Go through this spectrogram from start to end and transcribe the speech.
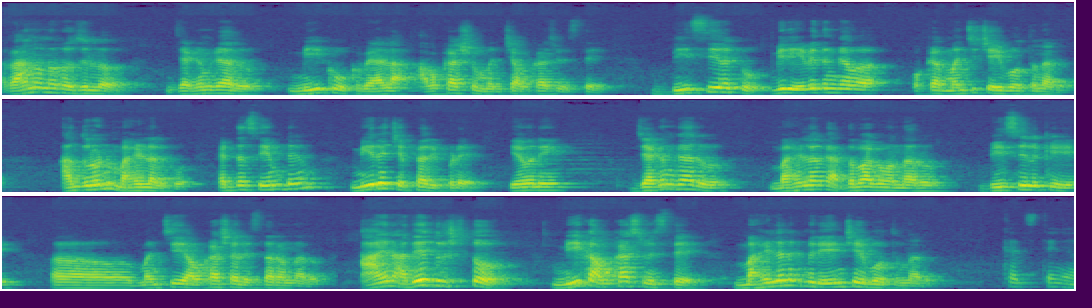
రానున్న రోజుల్లో జగన్ గారు మీకు ఒకవేళ అవకాశం మంచి అవకాశం ఇస్తే బీసీలకు మీరు ఏ విధంగా ఒక మంచి చేయబోతున్నారు? అందులోని మహిళలకు. అట్ ద సేమ్ టైం మీరే చెప్పారు ఇప్పుడే. ఏమని? జగన్ గారు మహిళలకు అర్ధభాగం అన్నారు. బీసీలకి మంచి అవకాశాలు ఇస్తారన్నారు. ఆయన అదే దృష్టితో మీకు అవకాశం ఇస్తే మహిళలకు మీరు ఏం చేయబోతున్నారు? ఖచ్చితంగా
